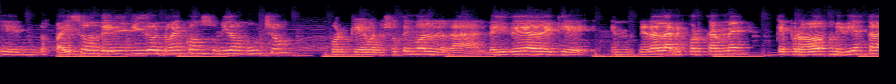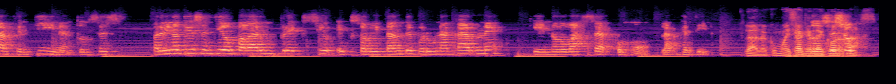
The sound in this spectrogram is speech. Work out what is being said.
en los países donde he vivido no he consumido mucho porque, bueno, yo tengo la, la idea de que en general la mejor carne que he probado en mi vida está en Argentina. Entonces, para mí no tiene sentido pagar un precio exorbitante por una carne que no va a ser como la Argentina. Claro, como esa que recordás.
